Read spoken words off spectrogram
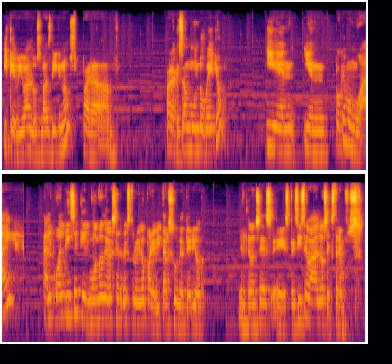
y que vivan los más dignos para, para que sea un mundo bello. Y en, y en Pokémon Y, tal cual dice que el mundo debe ser destruido para evitar su deterioro. Entonces, este sí se va a los extremos.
